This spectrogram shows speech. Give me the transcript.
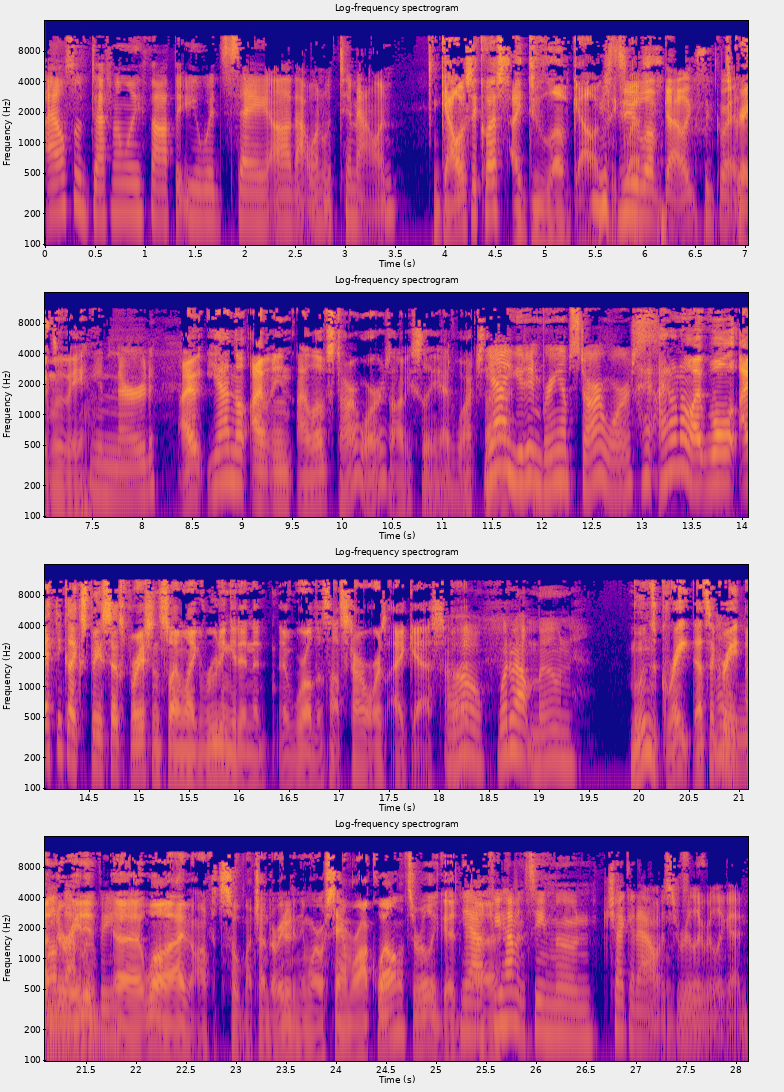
I also definitely thought that you would say uh, that one with Tim Allen. Galaxy Quest, I do love You Galaxy do Quest. love Galaxy Quest. Great movie. You nerd. I yeah no I mean I love Star Wars. Obviously, I'd watch that. Yeah, you didn't bring up Star Wars. I don't know. I well, I think like space exploration, so I'm like rooting it in a, a world that's not Star Wars. I guess. But Oh, what about Moon? Moon's great. That's a great underrated. movie. Uh, well, I don't know if it's so much underrated anymore. With Sam Rockwell, it's a really good. Yeah, uh, if you haven't seen Moon, check it out. It's really, really good.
